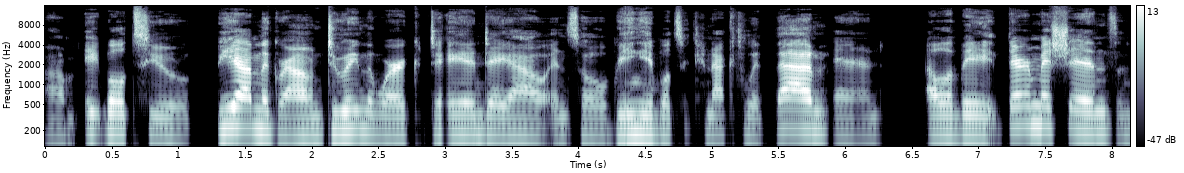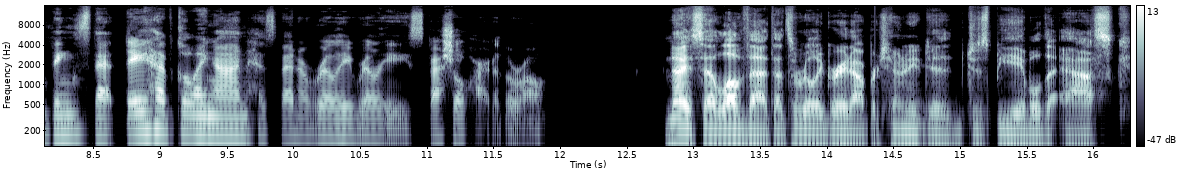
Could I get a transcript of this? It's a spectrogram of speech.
um, able to be on the ground doing the work day in, day out. And so being able to connect with them and elevate their missions and things that they have going on has been a really, really special part of the role. Nice. I love that. That's a really great opportunity to just be able to ask,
